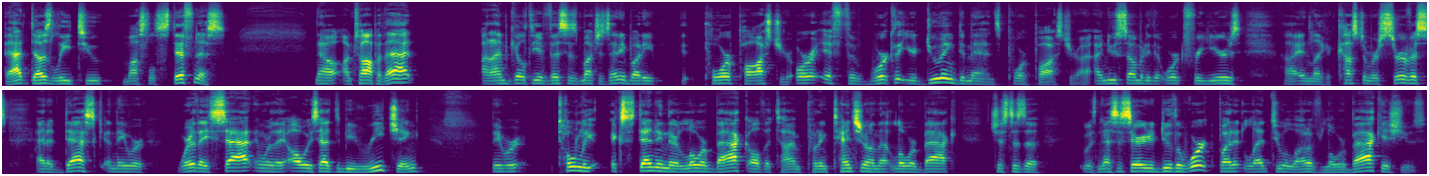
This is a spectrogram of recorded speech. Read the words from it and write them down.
that does lead to muscle stiffness. Now, on top of that, and I'm guilty of this as much as anybody, poor posture, or if the work that you're doing demands poor posture. I, I knew somebody that worked for years uh, in like a customer service at a desk, and they were where they sat and where they always had to be reaching, they were totally extending their lower back all the time, putting tension on that lower back just as a it was necessary to do the work, but it led to a lot of lower back issues.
